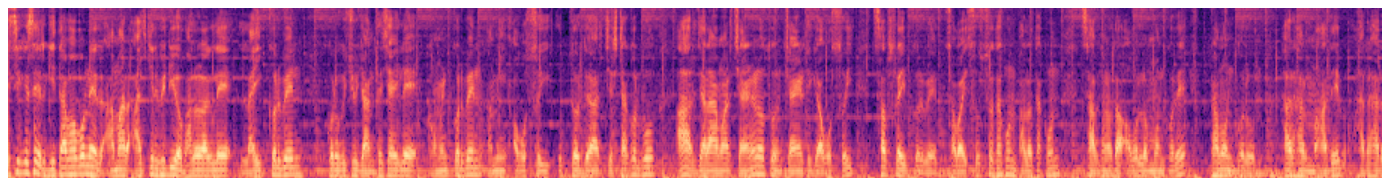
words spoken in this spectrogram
ঋষিকেশের গীতা ভবনের আমার আজকের ভিডিও ভালো লাগলে লাইক করবেন কোনো কিছু জানতে চাইলে কমেন্ট করবেন। আমি অবশ্যই উত্তর দেওয়ার চেষ্টা করব। আর যারা আমার চ্যানেল নতুন চ্যানেলটিকে অবশ্যই সাবস্ক্রাইব করবেন। সবাই সুস্থ থাকুন, ভালো থাকুন, সাবধানতা অবলম্বন করে ভ্রমণ করুন। হর হর মহাদেব, হর হর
